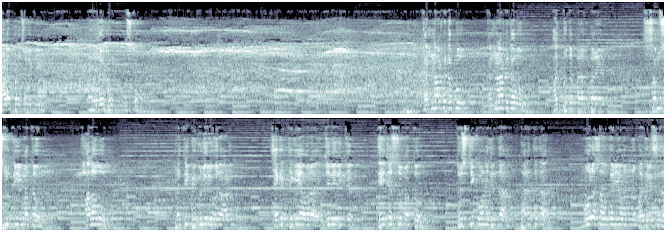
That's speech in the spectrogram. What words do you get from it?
ఆడపడుచులకి నా హృదయపూర్వక నమస్కారం ಕರ್ನಾಟಕವು ಕರ್ನಾಟಕವು ಅದ್ಭುತ ಪರಂಪರೆ ಸಂಸ್ಕೃತಿ ಮತ್ತು ಹಲವು ಪ್ರತಿಭೆಗಳಿರುವ ನಾಡು, ಜಗತ್ತಿಗೆ ಅವರ ಇಂಜಿನಿಯರಿಂಗ್ ತೇಜಸ್ಸು ಮತ್ತು ದೃಷ್ಟಿಕೋನದಿಂದ ಭಾರತದ ಮೂಲ ಸೌಕರ್ಯವನ್ನು ಬದಲಿಸಿದ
